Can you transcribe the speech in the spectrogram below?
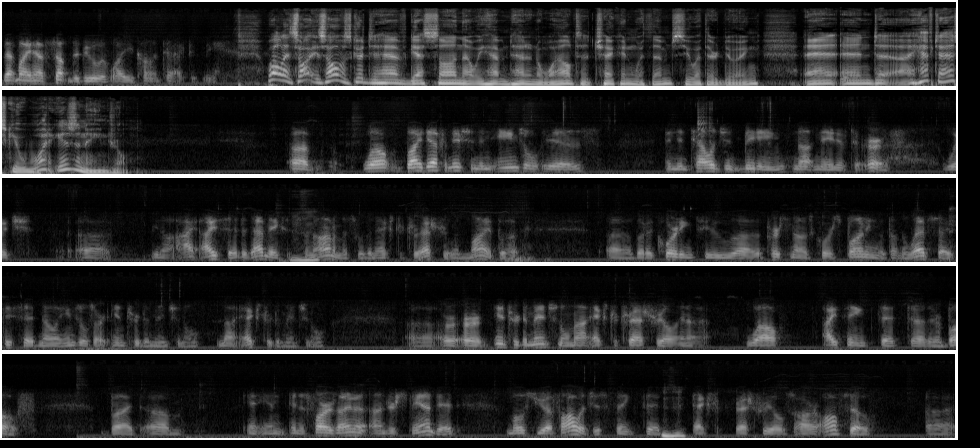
that might have something to do with why you contacted me. Well, it's it's always good to have guests on that we haven't had in a while to check in with them, see what they're doing, and, and uh, I have to ask you, what is an angel? Uh, well, by definition, an angel is an intelligent being not native to Earth, which, uh, you know, I, I said that that makes it synonymous with an extraterrestrial in my book. Uh, but according to uh, the person I was corresponding with on the website, they said no, angels are interdimensional, not extradimensional, uh, or, or interdimensional, not extraterrestrial. And uh, well, I think that uh, they're both. But um, and, and, and as far as I understand it, most ufologists think that extraterrestrials are also uh,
